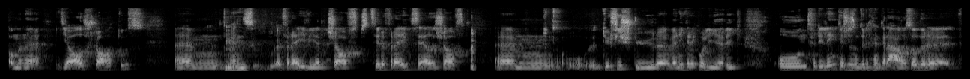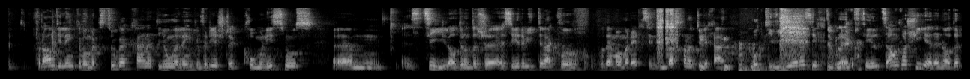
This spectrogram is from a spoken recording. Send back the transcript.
an einem Idealstatus. Ähm, mhm. Wir haben eine freie Wirtschaft, sehr freie Gesellschaft, ähm, tiefe Steuern, wenig Regulierung. Und für die Linken ist das natürlich ein Graus, oder? Für, vor allem die Linken, die wir zugegen kennen, die jungen Linken, für die ist der Kommunismus ähm, das Ziel, oder? Und das ist äh, sehr weit weg von, von dem, wo wir jetzt sind. Und das kann natürlich auch motivieren, sich viel zu engagieren, oder?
